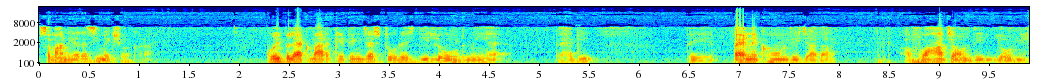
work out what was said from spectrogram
ਸਮਾਨ ਨਹੀਂ ਆ ਰਿਹਾ, ਅਸੀਂ ਮੇਕ ਸ਼ੋਰ ਕਰਾਂਗੇ। ਕੋਈ ਬਲੈਕ ਮਾਰਕੀਟਿੰਗ ਜਾਂ ਸਟੋਰੇਜ ਦੀ ਲੋੜ ਨਹੀਂ ਹੈ, ਹੈਗੀ। ਤੇ ਪੈਨਿਕ ਹੋਣ ਦੀ ਜ਼ਿਆਦਾ, ਅਫਵਾਹਾਂ ਚ ਆਉਣ ਦੀ ਲੋੜ ਨਹੀਂ।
